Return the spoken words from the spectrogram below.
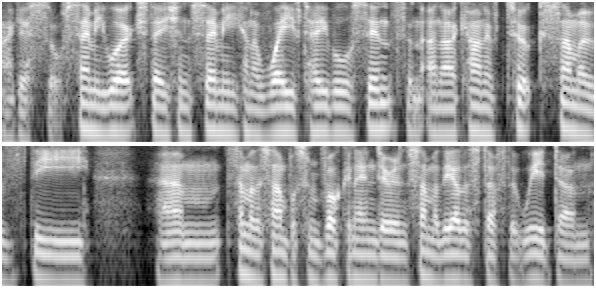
I guess sort of semi workstation, semi kind of wavetable synth, and, and I kind of took some of the um, some of the samples from Wochenende and some of the other stuff that we'd done,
